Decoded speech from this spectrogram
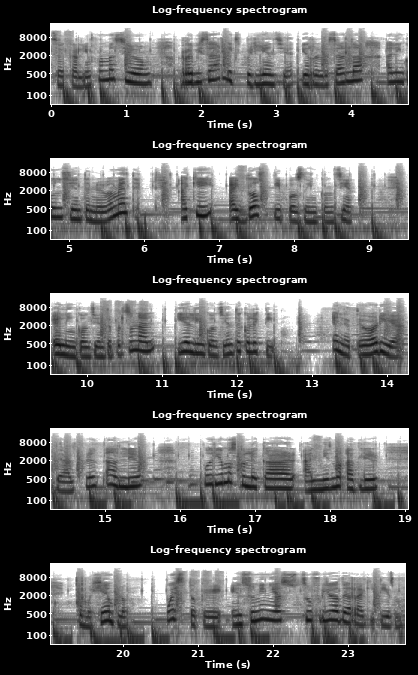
sacar la información, revisar la experiencia y regresarla al inconsciente nuevamente. Aquí hay dos tipos de inconsciente, el inconsciente personal y el inconsciente colectivo. En la teoría de Alfred Adler, podríamos colocar al mismo Adler como ejemplo, puesto que en su niñez sufrió de raquitismo.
